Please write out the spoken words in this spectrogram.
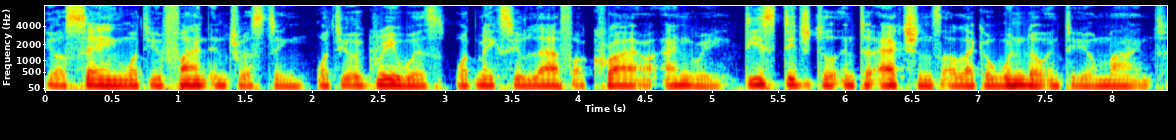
You're saying what you find interesting, what you agree with, what makes you laugh or cry or angry. These digital interactions are like a window into your mind.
